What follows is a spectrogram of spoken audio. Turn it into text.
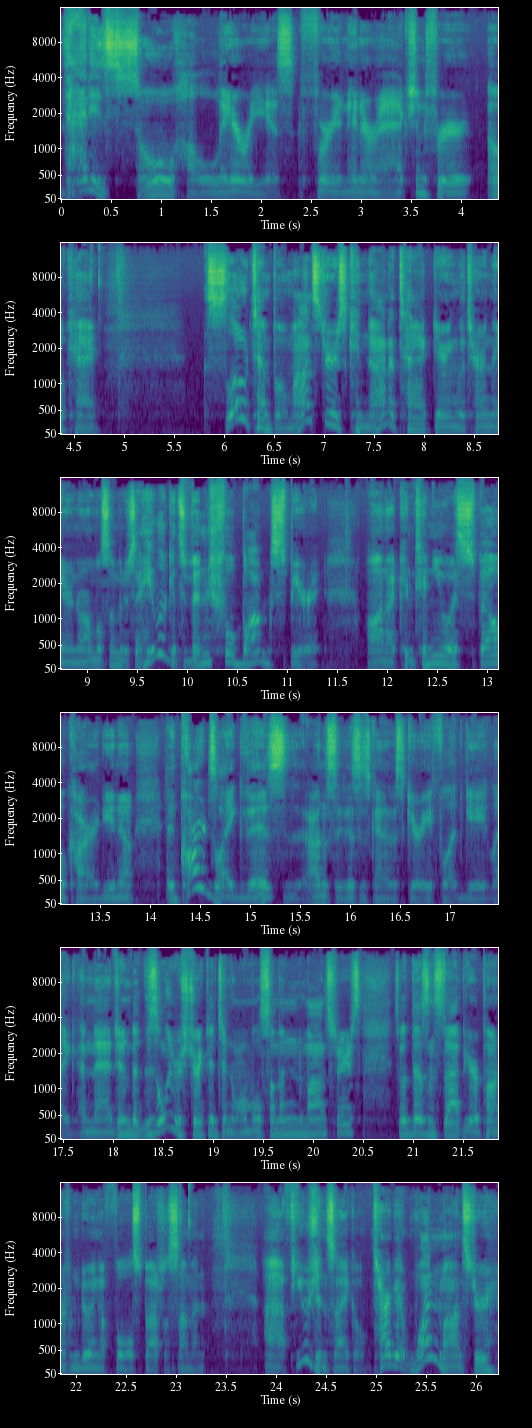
That is so hilarious for an interaction for, okay. Slow tempo. Monsters cannot attack during the turn they are normal summoned. Say, hey, look, it's Vengeful Bog Spirit on a continuous spell card, you know? Cards like this, honestly, this is kind of a scary floodgate, like, imagine, but this is only restricted to normal summoned monsters, so it doesn't stop your opponent from doing a full special summon. Uh, fusion cycle. Target one monster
